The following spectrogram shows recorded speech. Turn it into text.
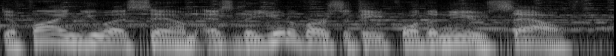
define USM as the university for the New South.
